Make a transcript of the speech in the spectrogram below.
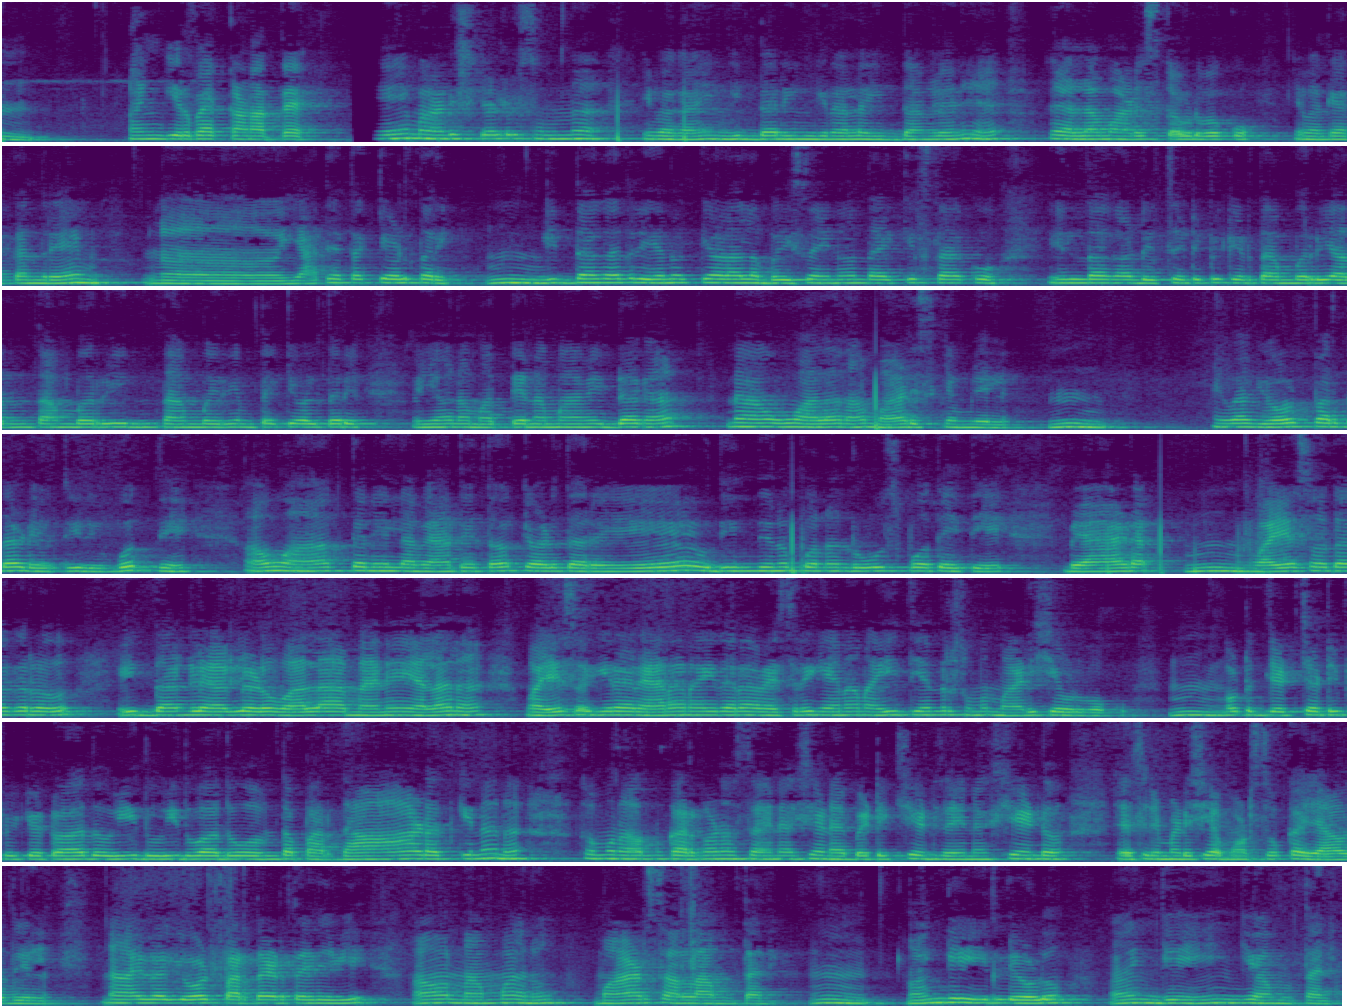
ಹಂಗಿರ್ಬೇಕು ಕಾಣತ್ತೆ. ಏ ಮಾಡಿಸ್ಕೊಳ್ರಿ ಸುಮ್ಮನೆ ಇವಾಗ ಹಿಂಗಿದ್ದಾರೆ ಹಿಂಗಿರಲ್ಲ ಇದ್ದಾಗಲೇ ಎಲ್ಲ ಮಾಡಿಸ್ಕೊಬಿಡ್ಬೇಕು ಇವಾಗ ಯಾಕಂದರೆ ಯಾಕೆ ಕೇಳ್ತಾರೆ ಹ್ಞೂ ಇದ್ದಾಗಾದ್ರೆ ಏನೋ ಕೇಳಲ್ಲ. ಬೈಸ ಇನ್ನೊಂದು ಹಾಕಿ ಸಾಕು. ಇಲ್ದಾಗ ಸರ್ಟಿಫಿಕೇಟ್ ತಂಬರ್ರಿ ಅದನ್ನ ತಂಬರ್ರಿ ಇದನ್ನ ತಂಬರ್ರಿ ಅಂತ ಕೇಳ್ತಾರೆ. ಅಯ್ಯೋ ನಮ್ಮ ಅತ್ತೆ ನಮ್ಮ ಇದ್ದಾಗ ನಾವು ಅಲ್ಲ ನಾವು ಮಾಡಿಸ್ಕೊಂಬಿಲ್ಲ ಹ್ಞೂ ಇವಾಗ ಏಳು ಇರ್ತೀರಿ, ಗೊತ್ತಿ? ಅವು ಆಗ್ತಾನೆ ಇಲ್ಲ ಕೇಳ್ತಾರೆ. ಏ, ದಿನ ದಿನಕ್ಕೆ ಒಂದೊಂದು ರೂಲ್ಸ್ ಬೋತೈತಿ ಬೇಡ ಹ್ಞೂ ವಯಸ್ಸೋದಾಗರು ಇದ್ದಂಗ್ಲೇ ಆಗ್ಲೇಳು ಹೊಲ, ಮನೆ ಎಲ್ಲನ ವಯಸ್ಸಾಗಿರೋರು ಯಾರನ ಇದಾರ, ಹೆಸರಿಗೆ ಏನಾನ ಐತಿ ಅಂದ್ರೆ ಸುಮ್ಮನೆ ಮಾಡಿಸಿ ಬಿಡ್ಬೇಕು ಹ್ಞೂ ಒಟ್ಟು ಸರ್ಟಿಫಿಕೇಟ್ ಅದು, ಇದು ಇದು, ಅದು ಅಂತ ಪರ್ದಾಡೋದ್ಕಿನ ಸುಮ್ಮನೆ ಅವ್ನು ಕರ್ಕೊಂಡು ಸೈನ್ ಹಾಕ್ಸ್ಕೊಂಡು ಬೆಟ್ಟಿಗೆ ಶೇಡ್ ಸೈನ್ ಹಾಕ್ಸ್ಕೊಂಡು ಹೆಸರು ಮಾಡಿಸಿ ಮಾಡ್ಸೋಕೆ ಯಾವುದಿಲ್ಲ ನಾ ಇವಾಗ ಏಳು ಪರ್ದಾಡ್ತಾ ಇದೀವಿ, ಅವ್ನು ನಮ್ಮನು ಮಾಡ್ಸಲ್ಲ ಅಂತಾನೆ. ಹ್ಞೂ ಹಂಗೆ ಇರ್ಲಿ ಅವಳು, ಹಂಗೆ ಹಿಂಗೆ ಅಂತಾನೆ.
